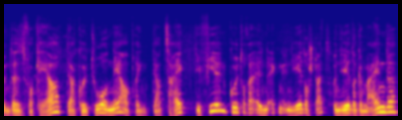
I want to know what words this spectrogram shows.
Und das ist Verkehr, der Kultur näher bringt. Der zeigt die vielen kulturellen Ecken in jeder Stadt und jeder Gemeinde,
